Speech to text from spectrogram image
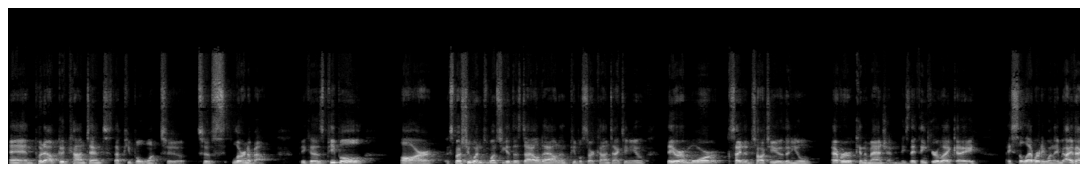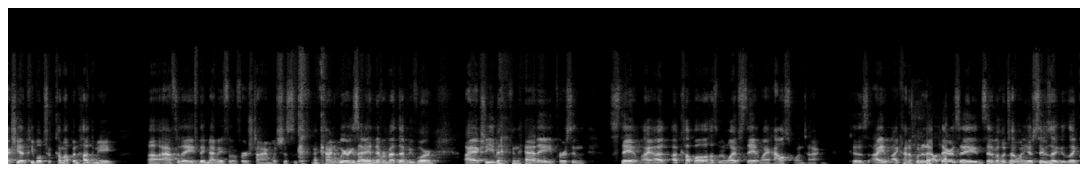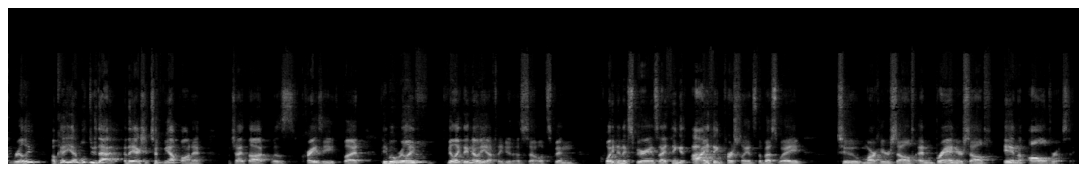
and put out good content that people want to to learn about. Because people are, especially when once you get this dialed down and people start contacting you, they are more excited to talk to you than you'll ever can imagine because they think you're like a a celebrity. When they, I've actually had people come up and hug me uh, after they they met me for the first time, which is kind of weird because I had never met them before. I actually even had a person stay at my uh, a couple, a husband and wife, stay at my house one time because I, I kind of put it out there and say instead of a hotel, when you guys stay, was like like really okay, yeah, we'll do that, and they actually took me up on it, which I thought was crazy, but people really feel like they know you if they do this, so it's been quite an experience, and I think I think personally it's the best way to market yourself and brand yourself in all of real estate.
